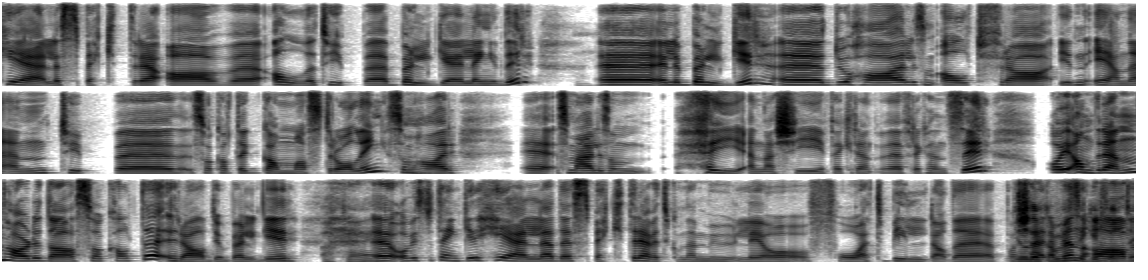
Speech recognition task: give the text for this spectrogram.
hele spekteret av eh, alle typer bølgelengder. Eh, eller bølger. Eh, du har liksom alt fra i den ene enden type eh, såkalte gammastråling, som har eh, som er liksom høyenergifrekvenser. Og i andre enden har du da såkalte radiobølger. Okay. Eh, og hvis du tenker hele det spekteret Jeg vet ikke om det er mulig å få et bilde av det på Jo, skjermen Det av,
